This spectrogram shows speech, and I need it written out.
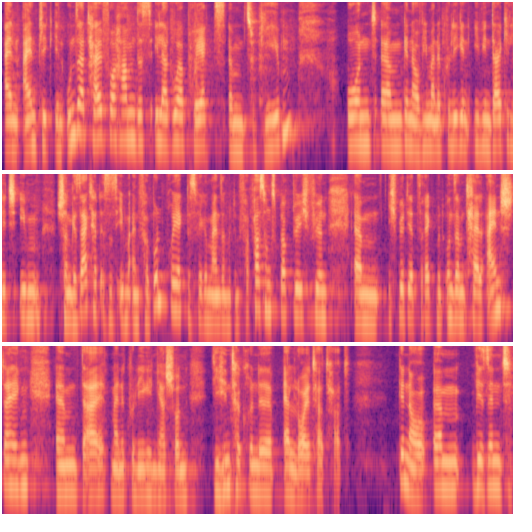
einen Einblick in unser Teilvorhaben des Eladua-Projekts ähm, zu geben. Und ähm, genau, wie meine Kollegin Evin Dalkilic eben schon gesagt hat, ist es eben ein Verbundprojekt, das wir gemeinsam mit dem Verfassungsblock durchführen. Ähm, ich würde jetzt direkt mit unserem Teil einsteigen, ähm, da meine Kollegin ja schon die Hintergründe erläutert hat. Genau, ähm, wir sind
